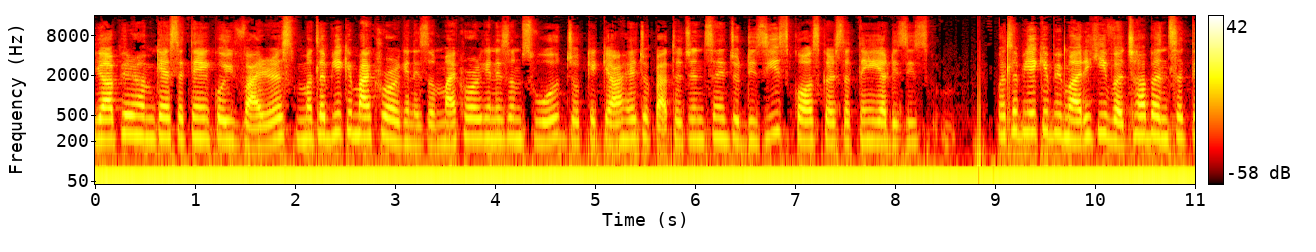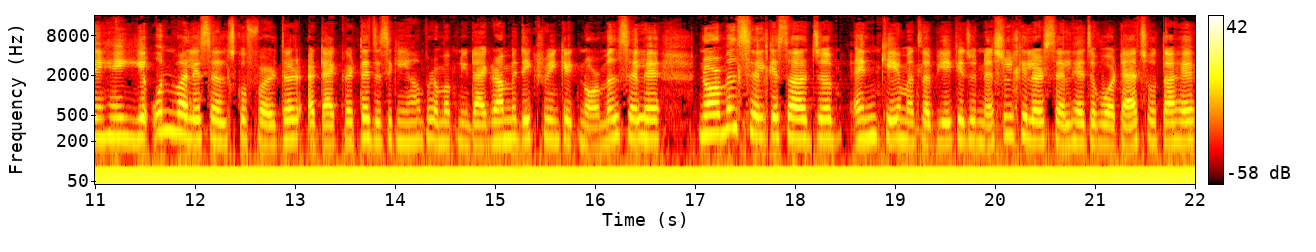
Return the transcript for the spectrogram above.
या फिर हम कह सकते हैं कोई वायरस मतलब ये कि माइक्रो ऑर्गेनिज्म माइक्रो ऑर्गेनिजम्स वो जो कि क्या है, जो पैथोजेंस हैं, जो डिज़ीज़ कॉज कर सकते हैं या डिज़ीज़ मतलब ये कि बीमारी की वजह बन सकते हैं, ये उन वाले सेल्स को फर्दर अटैक करता है, जैसे कि यहाँ पर हम अपनी डायग्राम में देख रहे हैं कि एक नॉर्मल सेल है। नॉर्मल सेल के साथ जब एन के मतलब ये कि जो नेचुरल किलर सेल है, जब वो अटैच होता है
